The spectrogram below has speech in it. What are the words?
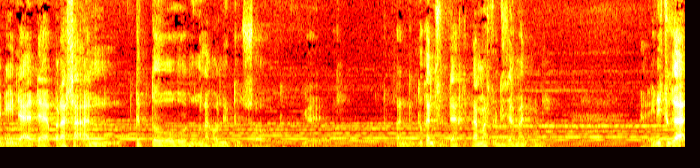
jadi tidak ada perasaan ketun melakukan itu so kan itu kan sudah kita masuk di zaman ini. Nah, ini juga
